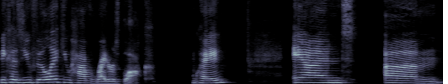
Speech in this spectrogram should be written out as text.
because you feel like you have writer's block. Okay. And um,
